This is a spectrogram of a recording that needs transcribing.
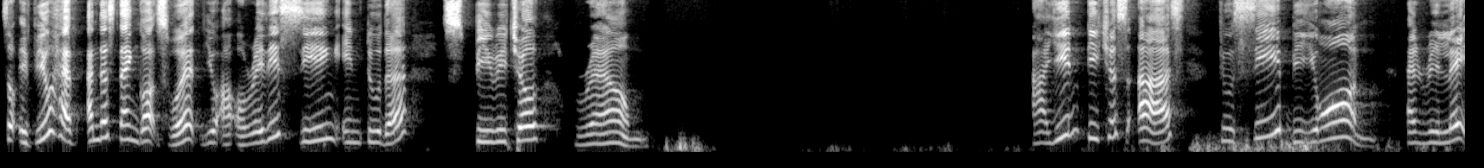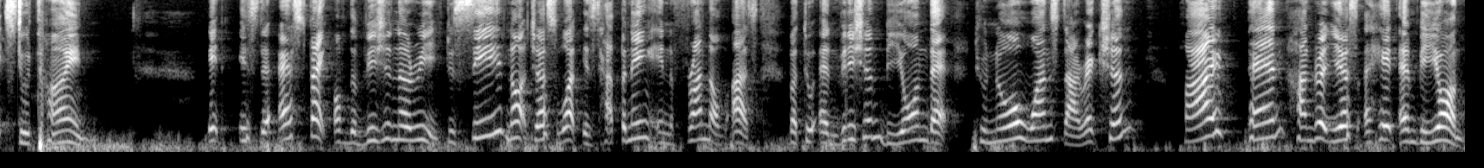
So if you have understand God's word, you are already seeing into the spiritual realm. Ayin teaches us to see beyond and relates to time. It is the aspect of the visionary to see not just what is happening in front of us, but to envision beyond that, to know one's direction, five, ten, hundred years ahead and beyond.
